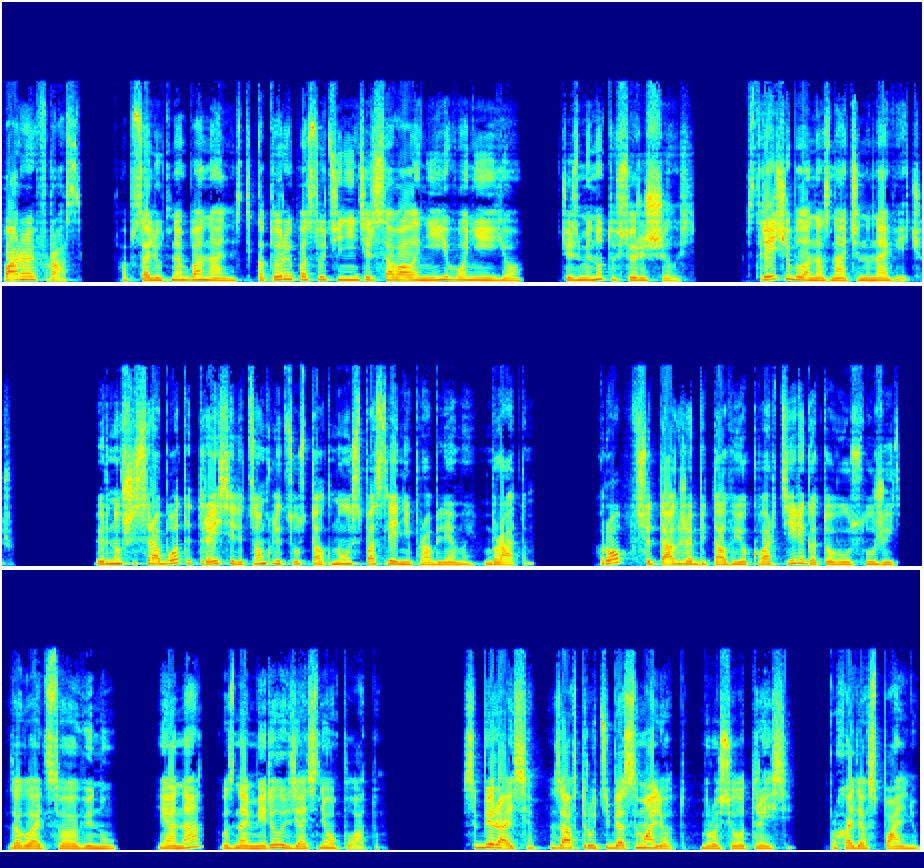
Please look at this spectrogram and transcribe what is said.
Пара фраз. Абсолютная банальность, которая, по сути, не интересовала ни его, ни ее. Через минуту все решилось. Встреча была назначена на вечер. Вернувшись с работы, Трейси лицом к лицу столкнулась с последней проблемой – братом. Роб все так же обитал в ее квартире, готовый услужить, загладить свою вину, и она вознамерилась взять с него плату. «Собирайся, завтра у тебя самолет», – бросила Трейси, проходя в спальню.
